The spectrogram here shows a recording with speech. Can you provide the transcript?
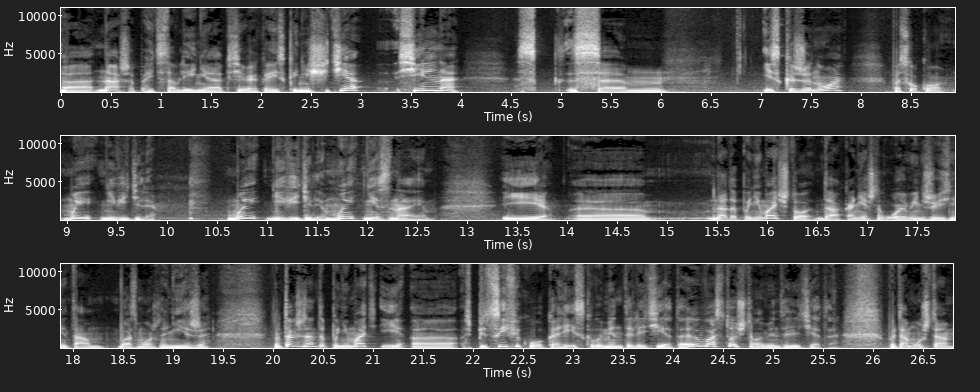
А, наше представление к северокорейской нищете сильно с, с искажено, поскольку мы не видели. Мы не видели, мы не знаем. И э, надо понимать, что, да, конечно, уровень жизни там, возможно, ниже, но также надо понимать и э, специфику корейского менталитета, э, восточного менталитета. Потому что,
